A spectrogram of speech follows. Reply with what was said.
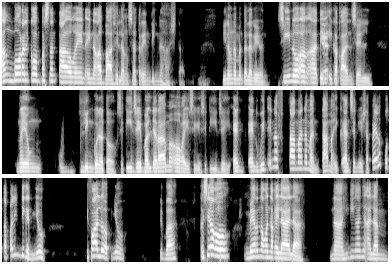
Ang moral compass ng tao ngayon ay nakabase lang sa trending na hashtag. Yun lang naman talaga yun. Sino ang ating Yeah. ika-cancel ngayong linggo na to? Si TJ Valderrama? Okay, sige, si TJ. And, and with enough, tama naman, tama, i-cancel nyo siya. Pero puta, panindigan nyo. I-follow up nyo. 'Di ba? Kasi ako, meron ako nakilala na hindi nga niya alam,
